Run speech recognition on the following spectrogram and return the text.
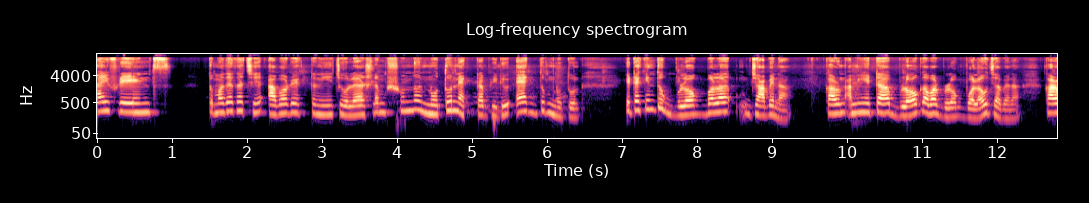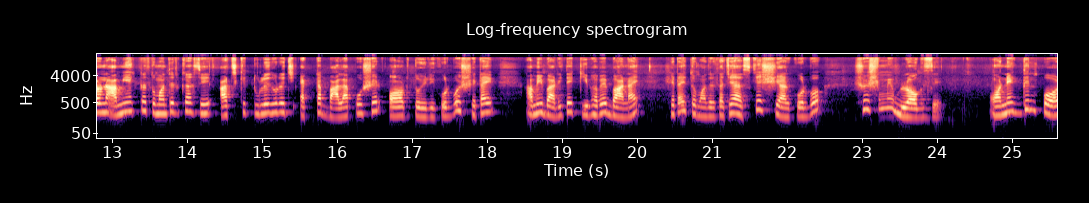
হাই ফ্রেন্ডস, তোমাদের কাছে আবারও একটা নিয়ে চলে আসলাম সুন্দর নতুন একটা ভিডিও, একদম নতুন। এটা কিন্তু ব্লগ বলা যাবে না, কারণ আমি এটা ব্লগ আবার ব্লগ বলাও যাবে না। কারণ আমি একটা তোমাদের কাছে আজকে তুলে ধরেছি একটা বালাপোষের অর তৈরি করব, সেটাই আমি বাড়িতে কীভাবে বানাই, সেটাই তোমাদের কাছে আজকে শেয়ার করব সুস্মি ব্লগসে। অনেক দিন পর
